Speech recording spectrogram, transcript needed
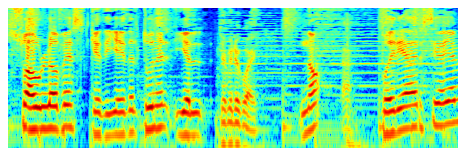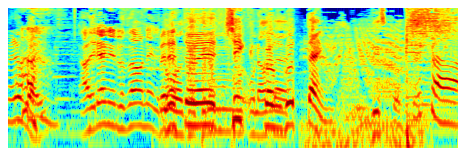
Suau López, que es DJ del túnel, y él Yo miro guay. no. Ah. Podría haber sido por ahí. Adrián y los dados negros. Pero ¿Cómo esto es una con Good Time. Disco. Eso.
